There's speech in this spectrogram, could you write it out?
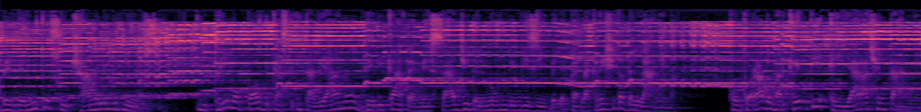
Benvenuto su Channeling News, il primo podcast italiano dedicato ai messaggi del mondo invisibile per la crescita dell'anima, con Corrado Marchetti e Iara Centanni.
